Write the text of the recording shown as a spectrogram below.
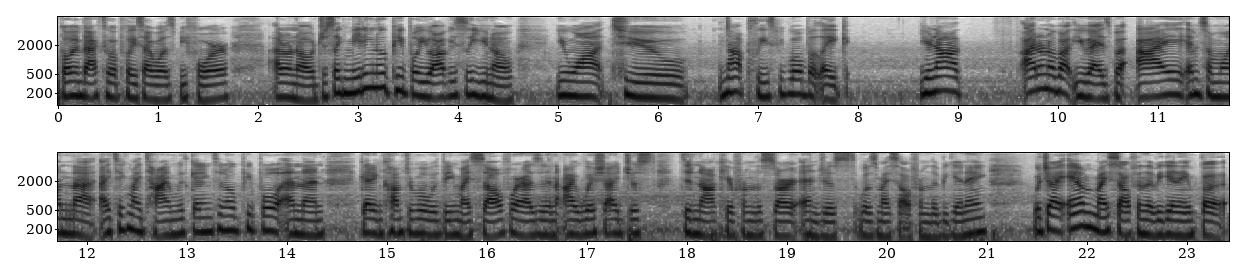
going back to a place I was before. I don't know, just like meeting new people. You obviously, you know, you want to not please people, but like, you're not I don't know about you guys, but I am someone that I take my time with getting to know people and then getting comfortable with being myself. Whereas in I wish I just did not care from the start and just was myself from the beginning, which I am myself in the beginning, but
